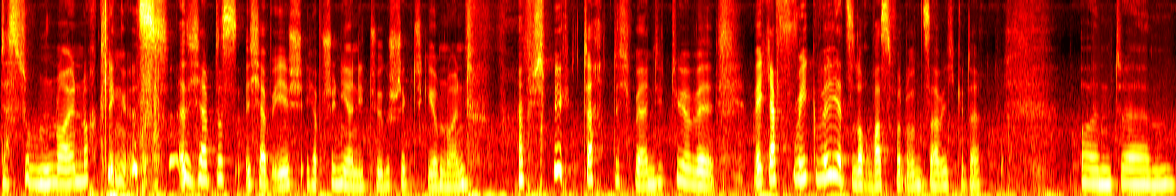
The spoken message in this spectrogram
dass du um neun noch klingelst. Also ich habe das, ich habe eh, ich habe Genie an die Tür geschickt, ich gehe um neun. habe ich mir gedacht, ich wäre an die Tür will. Welcher Freak will jetzt noch was von uns, habe ich gedacht. Und ähm,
